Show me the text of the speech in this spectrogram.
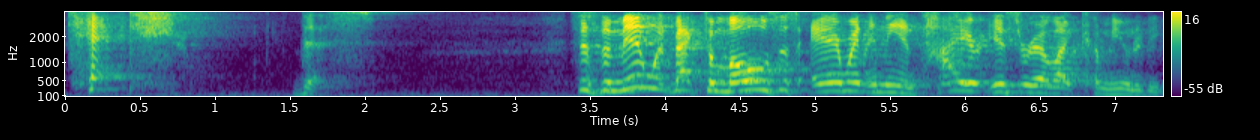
catch this. It says the men went back to Moses, Aaron, and the entire Israelite community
